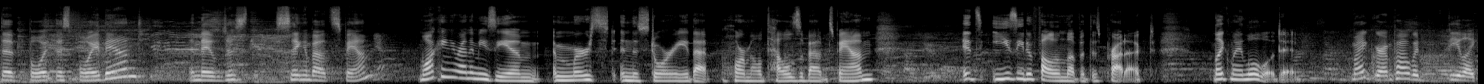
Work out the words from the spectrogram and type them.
the boy this boy band and they'll just sing about spam. Walking around the museum, immersed in the story that Hormel tells about spam, it's easy to fall in love with this product, like my Lolo did. My grandpa would be like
